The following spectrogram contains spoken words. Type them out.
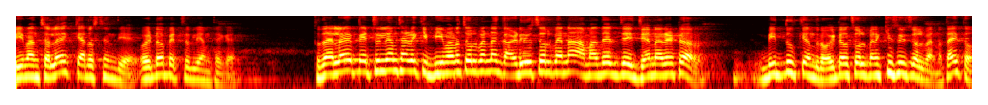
বিমান চলে ক্যারোসিন দিয়ে, ওইটাও পেট্রোলিয়াম থেকে। তো তাহলে পেট্রোলিয়াম ছাড়া কি বিমানও চলবে না, গাড়িও চলবে না? আমাদের যে জেনারেটর বিদ্যুৎ কেন্দ্র, ওইটাও চলবে না, কিছুই চলবে না, তাই তো?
